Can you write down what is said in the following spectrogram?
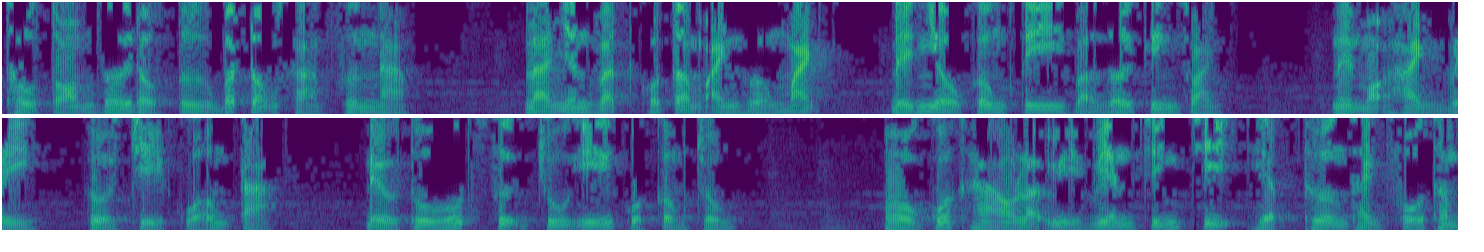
thâu tóm giới đầu tư bất động sản phương Nam, là nhân vật có tầm ảnh hưởng mạnh đến nhiều công ty và giới kinh doanh, nên mọi hành vi, cử chỉ của ông ta đều thu hút sự chú ý của công chúng. Hồ Quốc Hào là ủy viên chính trị hiệp thương thành phố Thâm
